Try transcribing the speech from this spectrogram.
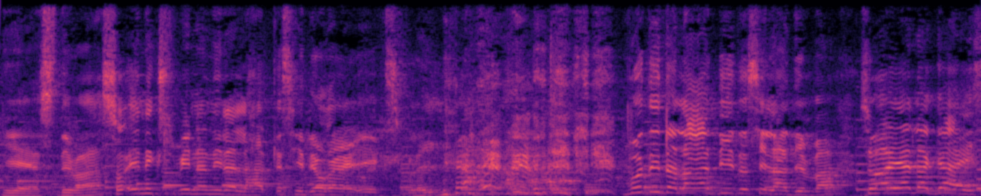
Yes, di ba? So, in-explain na nila lahat kasi hindi ko kaya i-explain. Buti na lang dito sila, di ba? So, ayan na guys.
